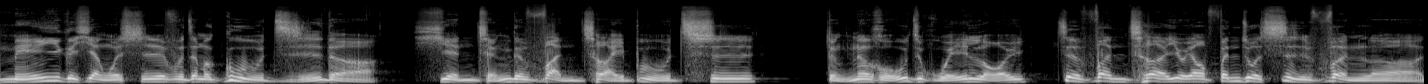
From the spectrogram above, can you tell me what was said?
没一个像我师傅这么固执的。现成的饭菜不吃，等那猴子回来，这饭菜又要分作四份了，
